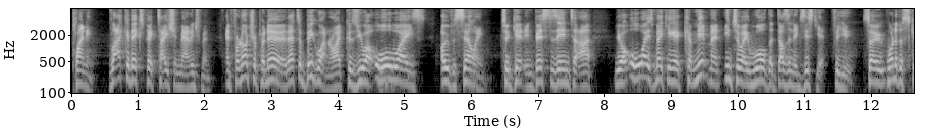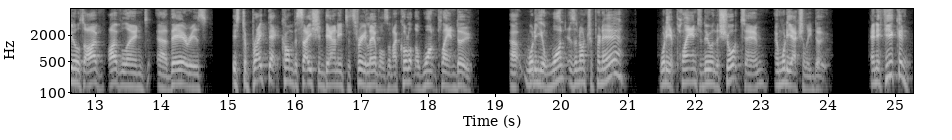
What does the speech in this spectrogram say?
planning. Lack of expectation management. And for an entrepreneur, that's a big one, right? Because you are always overselling to get investors in, to, uh, you're always making a commitment into a world that doesn't exist yet for you. So one of the skills I've, I've learned uh, there is, is to break that conversation down into three levels. And I call it the want, plan, do. Uh, what do you want as an entrepreneur? What do you plan to do in the short term? And what do you actually do? And if you can,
